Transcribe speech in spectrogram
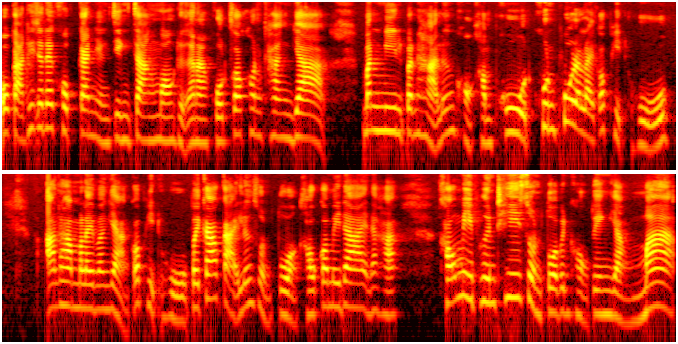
โอกาสที่จะได้คบกันอย่างจริงจังมองถึงอนาคตก็ค่อนข้างยาก มันมีปัญหาเรื่องของคำพูด คุณพูดอะไรก็ผิดหูอาทำอะไรบางอย่างก็ผิดหูไปก้าวไก่เรื่องส่วนตัวเขาก็ไม่ได้นะคะ เขามีพื้นที่ส่วนตัวเป็นของตัวเองอย่างมาก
